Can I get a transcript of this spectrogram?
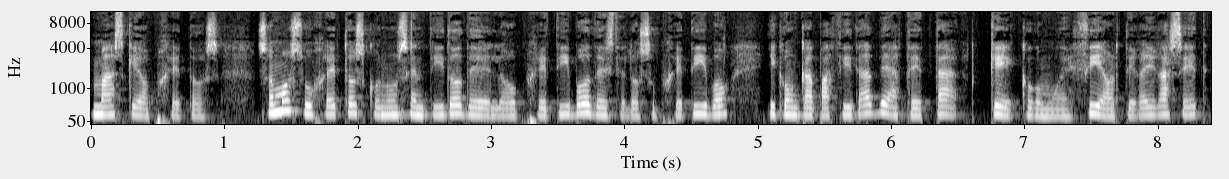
más que objetos. Somos sujetos con un sentido de lo objetivo desde lo subjetivo y con capacidad de aceptar que, como decía Ortega y Gasset,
